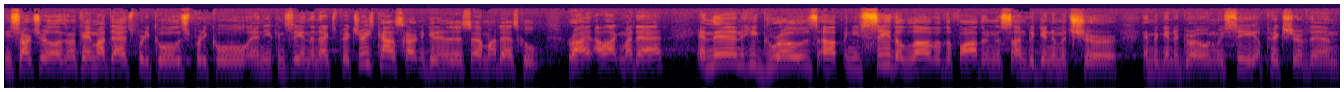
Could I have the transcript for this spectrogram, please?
he starts realizing, okay, my dad's pretty cool. This is pretty cool. And you can see in the next picture, he's kind of starting to get into this. Uh, my dad's cool, right? I like my dad. And then he grows up, and you see the love of the father and the son begin to mature and begin to grow. And we see a picture of them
